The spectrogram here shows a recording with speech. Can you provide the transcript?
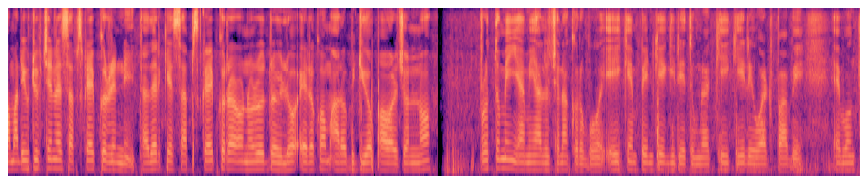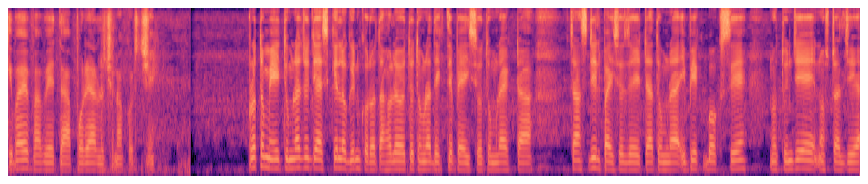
আমার ইউটিউব চ্যানেল সাবস্ক্রাইব করেননি, তাদেরকে সাবস্ক্রাইব করার অনুরোধ রইল এরকম আরও ভিডিও পাওয়ার জন্য। প্রথমেই আমি আলোচনা করব এই ক্যাম্পেইনকে ঘিরে তোমরা কী কী রিওয়ার্ড পাবে এবং কীভাবে পাবে তা পরে আলোচনা করছি। প্রথমেই তোমরা যদি আজকে লগ ইন করো, তাহলে হয়তো তোমরা দেখতে পাইছো, তোমরা একটা চান্স ডিল পাইছো যে এটা তোমরা ইপেক্স বক্সে নতুন যে নস্টালজিয়া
